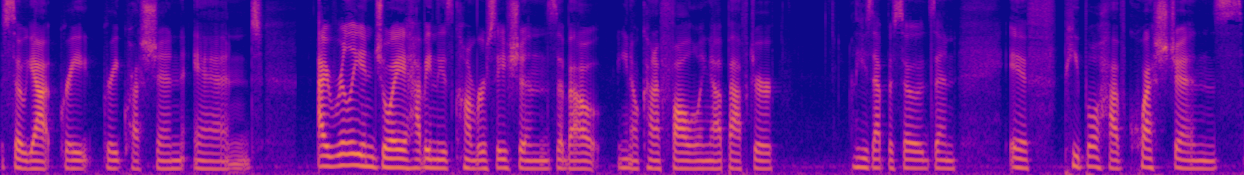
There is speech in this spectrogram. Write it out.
So yeah, great great question, and I really enjoy having these conversations about you know kind of following up after these episodes, and if people have questions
